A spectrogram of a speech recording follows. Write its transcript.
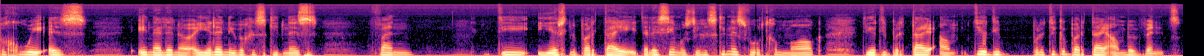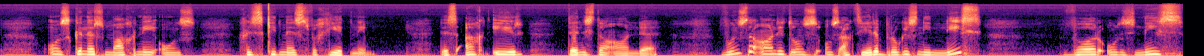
gegooi is en hulle nou een hele nieuwe geskiednis van die eerste partij het. Hulle sê, moest die geskiednis word gemaakt dier die partij, dier die politieke partij aan bewind. Ons kinders mag nie ons geskiednis vergeet neem. Dis 8 uur, dinsda aande. Woensda aand het ons ons actiehede brokies in die nies, waar ons nies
